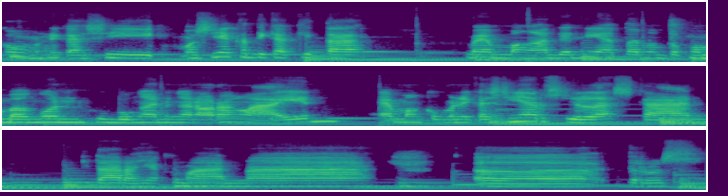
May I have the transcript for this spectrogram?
komunikasi. Maksudnya ketika kita memang ada niatan untuk membangun hubungan dengan orang lain, emang komunikasinya harus dijelaskan. Kita arahnya ke mana, eh, terus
